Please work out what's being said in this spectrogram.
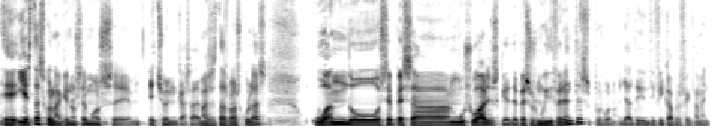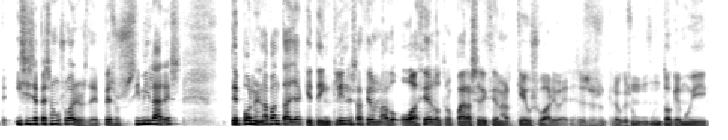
Eh, y esta es con la que nos hemos eh, hecho en casa. Además, estas básculas, cuando se pesan usuarios que de pesos muy diferentes, pues bueno, ya te identifica perfectamente. Y si se pesan usuarios de pesos similares, te pone en la pantalla que te inclines hacia un lado o hacia el otro para seleccionar qué usuario eres. Eso creo que es un, toque muy,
